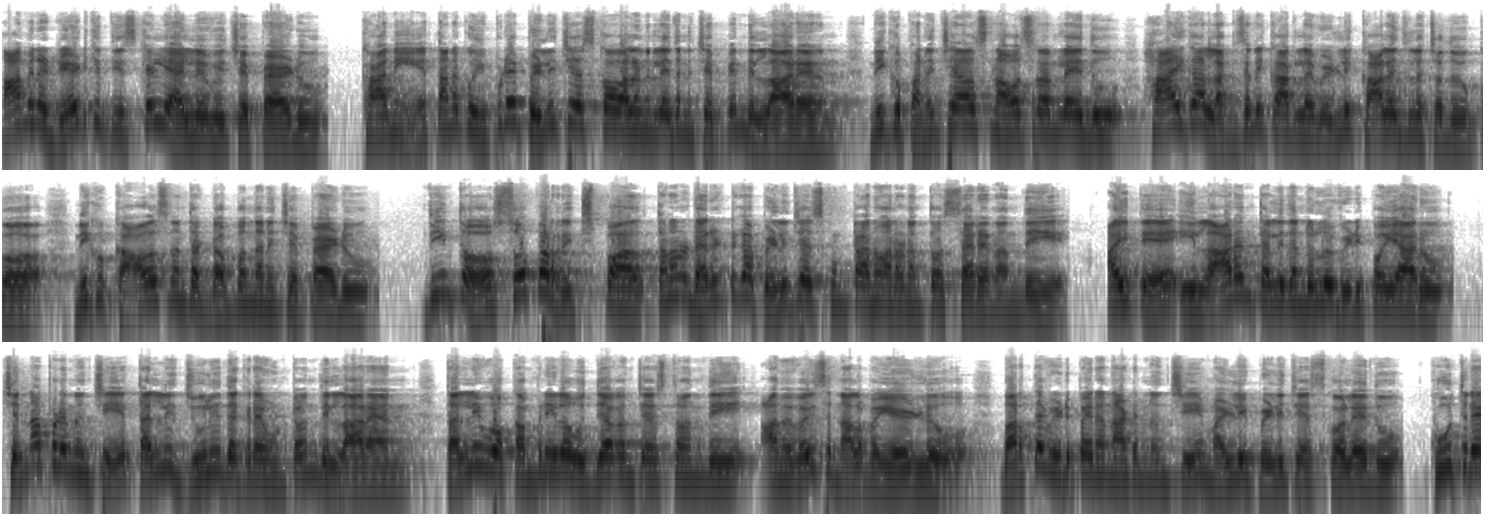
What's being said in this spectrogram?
ఆమెను డేట్కి తీసుకెళ్ళి ఐ చెప్పాడు. కానీ తనకు ఇప్పుడే పెళ్ళి చేసుకోవాలని లేదని చెప్పింది లారెన్. నీకు పని చేయాల్సిన అవసరం లేదు. హాయిగా లగ్జరీ కార్లో వెళ్ళి కాలేజీలో చదువుకో. నీకు కావాల్సినంత డబ్బుందని చెప్పాడు. దీంతో సూపర్ రిచ్ పాల్ తనను డైరెక్ట్గా పెళ్ళి చేసుకుంటాను అనడంతో సరేనంది. అయితే ఈ లారెన్ తల్లిదండ్రులు విడిపోయారు. చిన్నప్పటి నుంచి తల్లి జూలీ దగ్గరే ఉంటుంది లారెన్. తల్లి ఓ కంపెనీలో ఉద్యోగం చేస్తోంది. ఆమె వయసు నలభై ఏళ్ళు. భర్త విడిపోయిన నాటి నుంచి మళ్ళీ పెళ్ళి చేసుకోలేదు. కూతురే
